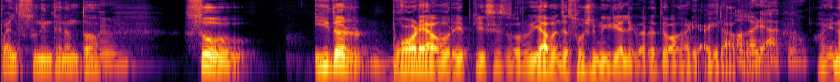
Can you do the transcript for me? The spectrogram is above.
पहिला त सुनिन्थेन नि त। सो इदर बढ्या हो रेप केसेसहरू या भन्छ सोसियल मिडियाले गरेर त्यो अगाडि आइरहेको होइन?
